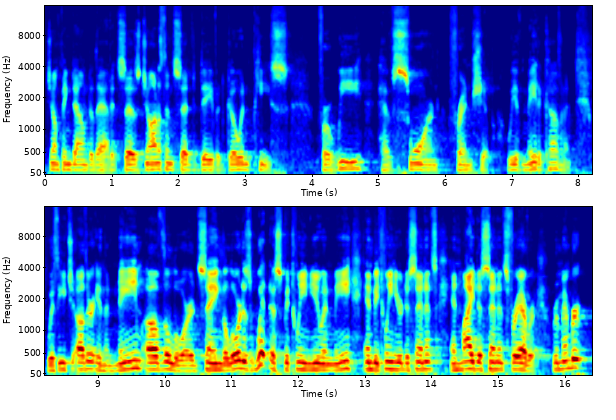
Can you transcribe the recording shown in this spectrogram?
jumping down to that, it says Jonathan said to David, Go in peace, for we have sworn friendship. We have made a covenant with each other in the name of the Lord, saying, The Lord is witness between you and me, and between your descendants and my descendants forever. Remember,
